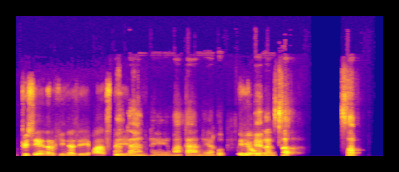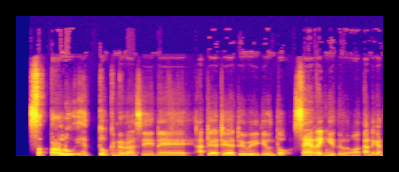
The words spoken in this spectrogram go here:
habis sih energinya sih, pasti. Makane makane aku Iya. heran se sep seperlu itu generasi ini adik-adike dhewe iki untuk sharing gitu loh, makanya kan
